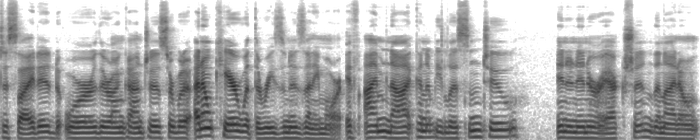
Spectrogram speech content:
decided or they're unconscious or whatever. I don't care what the reason is anymore. If I'm not going to be listened to in an interaction, then I don't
